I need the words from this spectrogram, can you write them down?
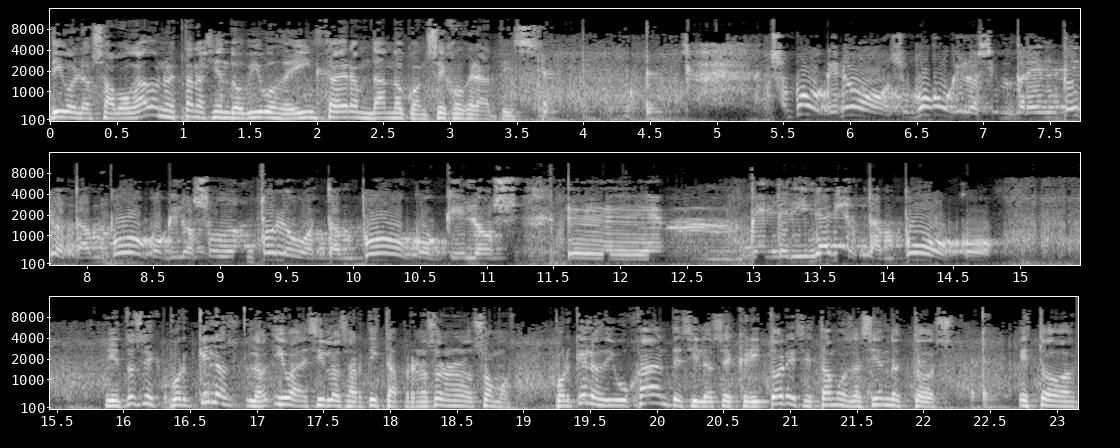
Digo, los abogados no están haciendo vivos de Instagram dando consejos gratis. Supongo que no, supongo que los imprenteros tampoco, que los odontólogos tampoco, que los eh, veterinarios tampoco. Y entonces, ¿por qué los, los, iba a decir los artistas, pero nosotros no lo somos? ¿Por qué los dibujantes y los escritores estamos haciendo estos, estos,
